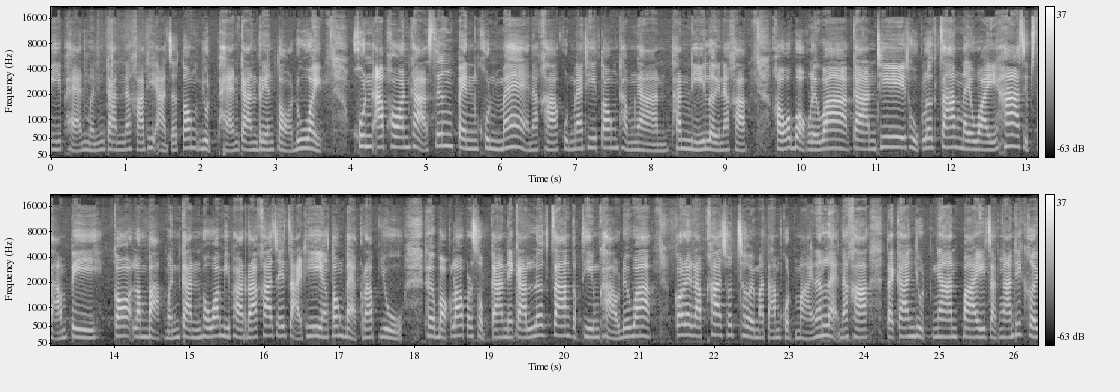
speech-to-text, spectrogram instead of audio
มีแผนเหมือนกันนะคะ ที่อาจจะต้องหยุดแผนการเรียนต่อด้วย คุณอาพรค่ะ ซึ่งเป็นคุณแม่นะคะ คุณแม่ที่ต้องทำงานท่านนี้เลยนะคะ เขาก็บอกเลยว่าการที่ถูกเลิกจ้างในวัย 53 ปี ก็ลำบากเหมือนกัน เพราะว่ามีภาระค่าใช้จ่ายที่ยังต้องแบกรับอยู่ เธอบอกเล่าประสบการณ์ในการเลิกจ้างกับทีมข่าวด้วยว่า ก็ได้รับค่าชดเชยมาตามกฎหมายนั่นแหละนะคะ แต่การหยุดงานไปจากงานที่เคย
